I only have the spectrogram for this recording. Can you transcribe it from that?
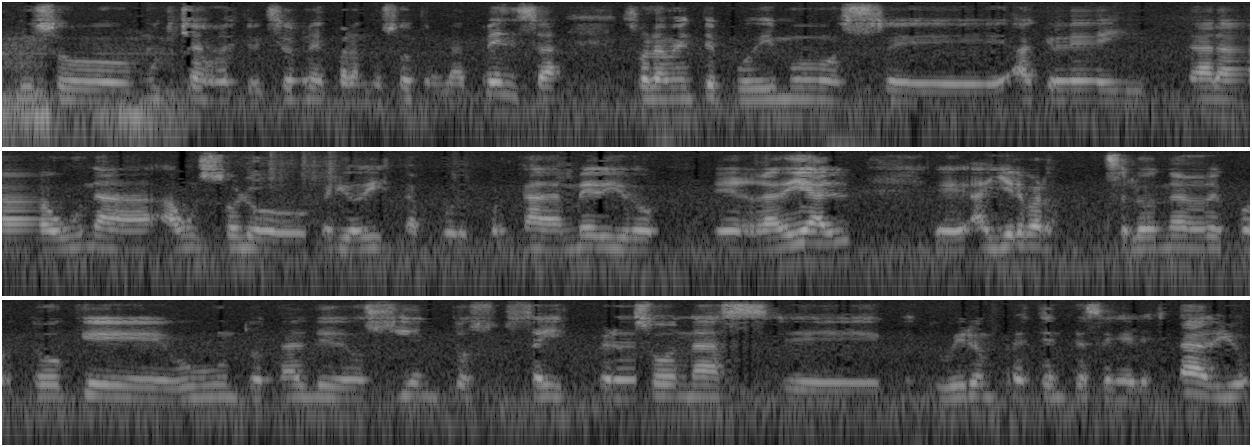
incluso muchas restricciones para nosotros, la prensa. Solamente pudimos eh, acreditar a, una, a un solo periodista por, cada medio eh, radial. ayer Barcelona reportó que hubo un total de 206 personas que estuvieron presentes en el estadio.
